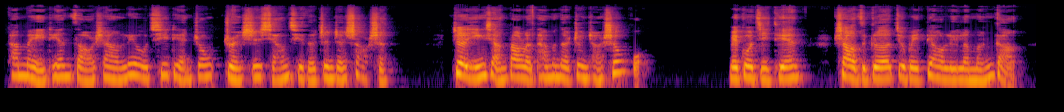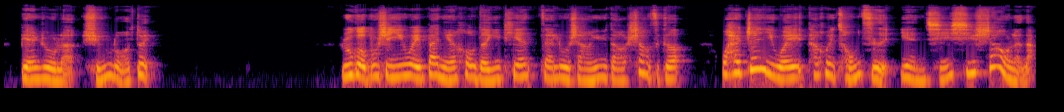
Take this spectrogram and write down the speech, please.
他每天早上六七点钟准时响起的阵阵哨声。这影响到了他们的正常生活。没过几天，哨子哥就被调离了门岗，编入了巡逻队。如果不是因为半年后的一天在路上遇到哨子哥，我还真以为他会从此偃旗息哨了呢。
